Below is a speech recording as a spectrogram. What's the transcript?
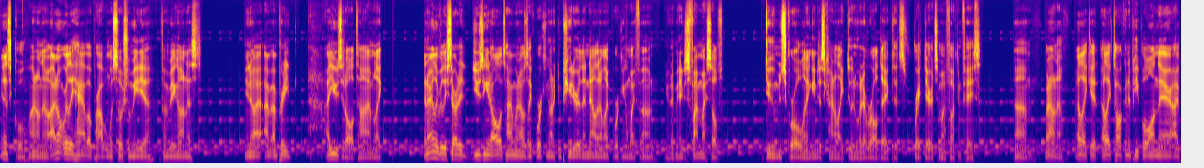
And it's cool. I don't know. I don't really have a problem with social media, if I'm being honest. You know, I, I'm pretty. I use it all the time. Like, and I only really started using it all the time when I was like working on a computer. Then now that I'm like working on my phone, you know what I mean? I just find myself doom scrolling and just kind of like doing whatever all day because it's right there. It's in my fucking face. Um, but I don't know. I like it. I like talking to people on there. I've,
